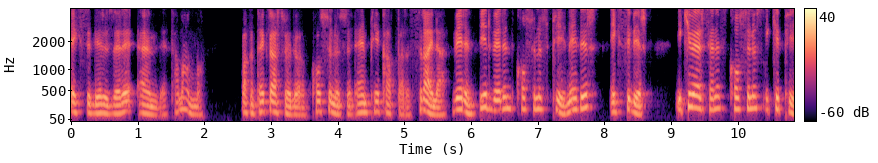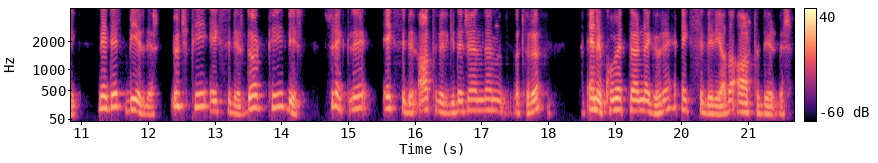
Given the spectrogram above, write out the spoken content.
Eksi 1 üzeri n'di. Tamam mı? Bakın tekrar söylüyorum. Kosinüsün np katları sırayla verin. 1 verin. Kosinüs pi nedir? Eksi 1. 2 verseniz kosinüs 2 pi nedir? 1'dir. 3 pi eksi 1. 4 pi 1. Sürekli eksi 1 artı 1 gideceğinden ötürü n'in kuvvetlerine göre eksi 1 ya da artı 1'dir.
